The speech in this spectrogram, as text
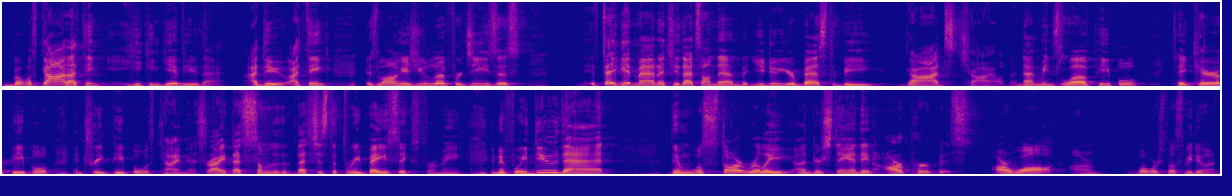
but with God, I think He can give you that. I do. I think as long as you live for Jesus, if they get mad at you, that's on them, but you do your best to be God's child. And that means love people, take care of people, and treat people with kindness, right? That's some of the, that's just the three basics for me. And if we do that, then we'll start really understanding our purpose, our walk, our, what we're supposed to be doing.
